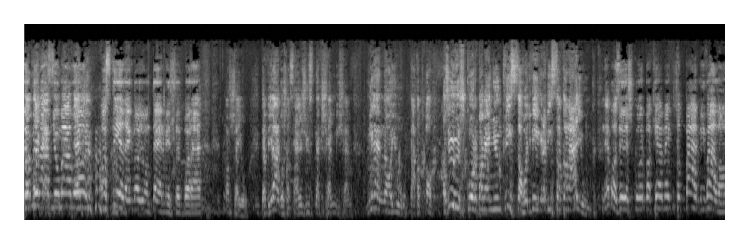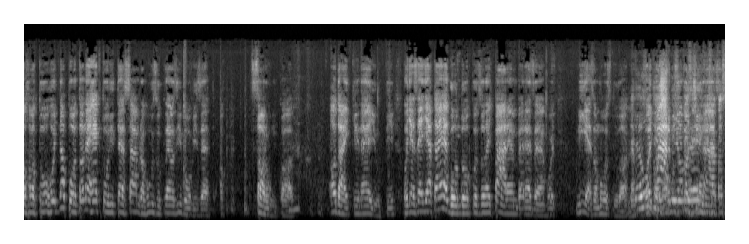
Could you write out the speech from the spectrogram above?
ökolábnyomával, az tényleg nagyon természetbarát. Az se jó. De világos a Szentzsüsznek semmi sem. Mi lenne a jó? Tehát a, a, az őskorba menjünk vissza, hogy végre visszataláljunk? Nem az őskorba kell, meg csak bármi vállalható, hogy naponta ne hektoliter számra húzzuk le az ivóvizet a szarunkkal. Adáig kéne eljutni, hogy ez egyáltalán elgondolkozzon egy pár ember ezen, hogy mi ez a mozdulat. De Vagy úgyis bármi, amit csinálsz.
